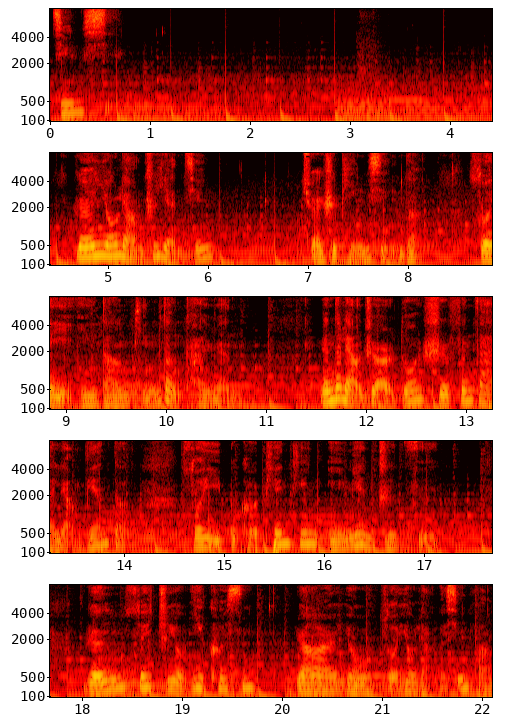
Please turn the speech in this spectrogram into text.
惊喜。人有两只眼睛，全是平行的，所以应当平等看人。人的两只耳朵是分在两边的，所以不可偏听一面之词。人虽只有一颗心。然而有左右两个心房，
